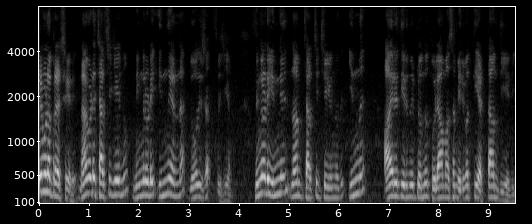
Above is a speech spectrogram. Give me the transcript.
പ്രിയമുള്ള പ്രേക്ഷകരെ നാം ഇവിടെ ചർച്ച ചെയ്യുന്നു നിങ്ങളുടെ ഇന്ന് എന്ന ജ്യോതിഷ വിഷയം. നിങ്ങളുടെ ഇന്നിൽ നാം ചർച്ച ചെയ്യുന്നത് ഇന്ന് ആയിരത്തി ഇരുന്നൂറ്റി ഒന്ന് തുലാമാസം ഇരുപത്തി എട്ടാം തീയതി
